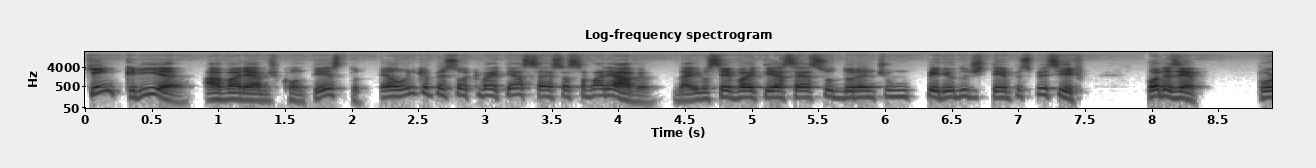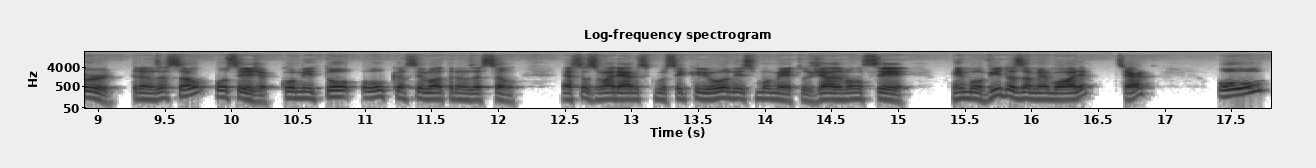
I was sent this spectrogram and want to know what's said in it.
quem cria a variável de contexto é a única pessoa que vai ter acesso a essa variável. Daí você vai ter acesso durante um período de tempo específico. Por exemplo, por transação, ou seja, comitou ou cancelou a transação. Essas variáveis que você criou nesse momento já vão ser removidas da memória, certo? Ou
